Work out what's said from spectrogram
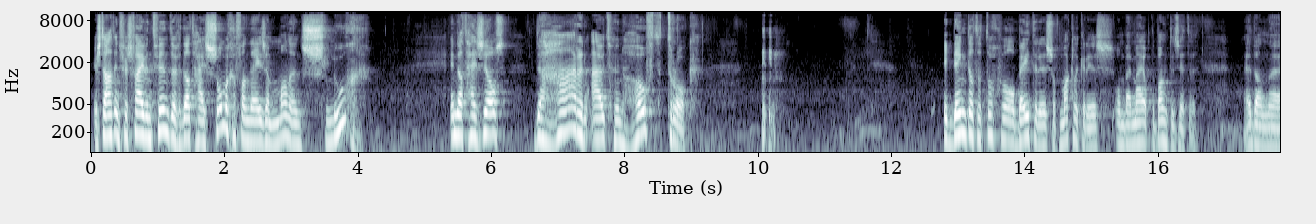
Er staat in vers 25 dat hij sommige van deze mannen sloeg en dat hij zelfs de haren uit hun hoofd trok. Ik denk dat het toch wel beter is of makkelijker is om bij mij op de bank te zitten hè, dan, uh,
